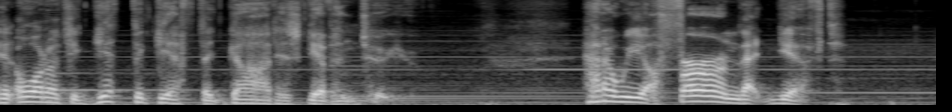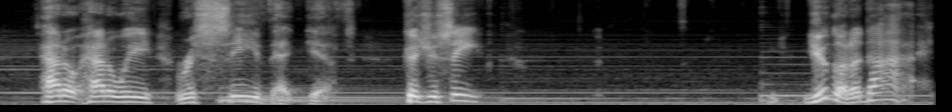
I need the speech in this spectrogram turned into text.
in order to get the gift that God has given to you? How do we affirm that gift? How do, how do we receive that gift? Because you see, you're going to die.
